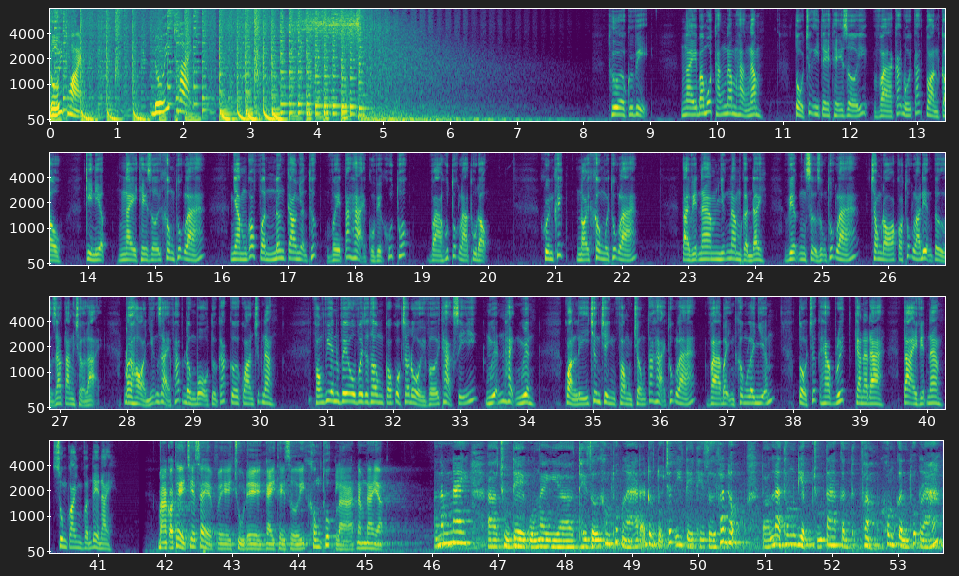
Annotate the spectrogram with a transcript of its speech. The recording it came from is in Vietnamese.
Đối thoại. Đối thoại. Thưa quý vị, ngày 31 tháng 5 hàng năm, Tổ chức Y tế Thế giới và các đối tác toàn cầu kỷ niệm Ngày Thế giới không thuốc lá nhằm góp phần nâng cao nhận thức về tác hại của việc hút thuốc và hút thuốc lá thụ động. Khuyến khích nói không với thuốc lá. Tại Việt Nam những năm gần đây, việc sử dụng thuốc lá, trong đó có thuốc lá điện tử gia tăng trở lại, đòi hỏi những giải pháp đồng bộ từ các cơ quan chức năng. Phóng viên VOV Giao thông có cuộc trao đổi với thạc sĩ Nguyễn Hạnh Nguyên, quản lý chương trình phòng chống tác hại thuốc lá và bệnh không lây nhiễm, tổ chức Healthbridge Canada tại Việt Nam xung quanh vấn đề này. Bà có thể chia sẻ về chủ đề Ngày Thế giới không thuốc lá năm nay ạ? Năm nay, à, chủ đề của Ngày à, Thế giới không thuốc lá đã được Tổ chức Y tế Thế giới phát động. Đó là thông điệp chúng ta cần thực phẩm, không cần thuốc lá.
